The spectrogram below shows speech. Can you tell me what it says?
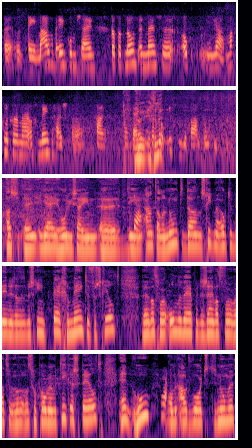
een eenmalige bijeenkomst zijn, dat dat loont en mensen ook ja, makkelijker naar een gemeentehuis uh, gaan, gaan kijken. Nou, dat gele- ook is die lokale politiek. Als uh, jij, Holy Sahin, uh, die Ja. aantallen noemt... dan schiet mij ook te binnen dat het misschien per gemeente verschilt... Uh, wat voor onderwerpen er zijn, wat voor, wat, voor, wat voor problematiek er speelt... en hoe, om een oud woord te noemen...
